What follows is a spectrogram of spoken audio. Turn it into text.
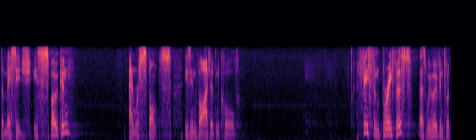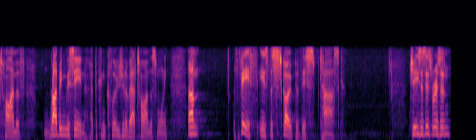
the message is spoken and response is invited and called. Fifth and briefest, as we move into a time of rubbing this in at the conclusion of our time this morning, um, fifth is the scope of this task. Jesus is risen.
